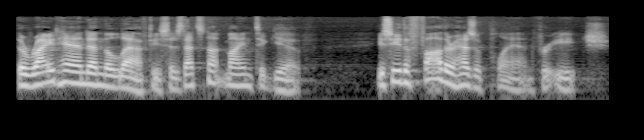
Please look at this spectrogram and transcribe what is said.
the right hand and the left, he says, that's not mine to give. You see, the Father has a plan for each.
